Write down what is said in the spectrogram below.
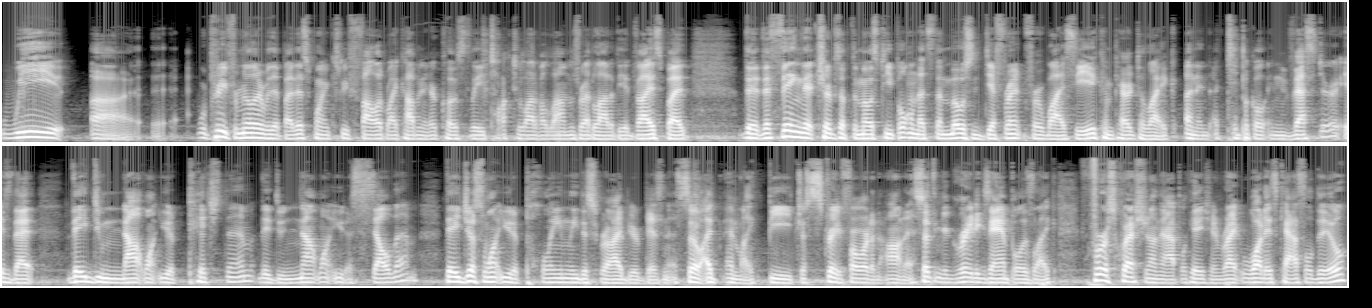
we uh, we're pretty familiar with it by this point because we followed Y Combinator closely, talked to a lot of alums, read a lot of the advice, but. The, the thing that trips up the most people and that's the most different for YC compared to like an, a typical investor is that They do not want you to pitch them. They do not want you to sell them. They just want you to plainly describe your business. So I and like be just straightforward and honest. So I think a great example is like first question on the application, right? What does Castle do?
